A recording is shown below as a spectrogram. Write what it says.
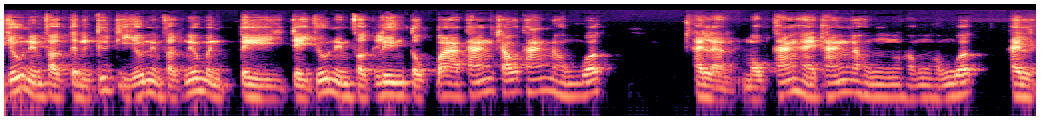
chú niệm phật thì mình cứ trì chú niệm phật. Nếu mình trì trì chú niệm phật liên tục 3 tháng 6 tháng nó không quất hay là một tháng hai tháng nó không không không quất hay là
